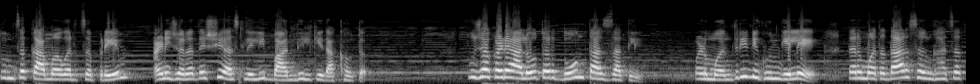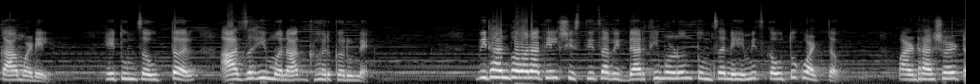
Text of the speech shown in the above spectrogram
तुमचं कामावरचं प्रेम आणि जनतेशी असलेली बांधिलकी दाखवतं. तुझ्याकडे आलो तर दोन तास जातील पण मंत्री निघून गेले तर मतदारसंघाचं काम अडेल. हे तुमचं उत्तर आजही मनात घर करू नये. विधानभवनातील शिस्तीचा विद्यार्थी म्हणून तुमचं नेहमीच कौतुक वाटतं. पांढरा शर्ट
